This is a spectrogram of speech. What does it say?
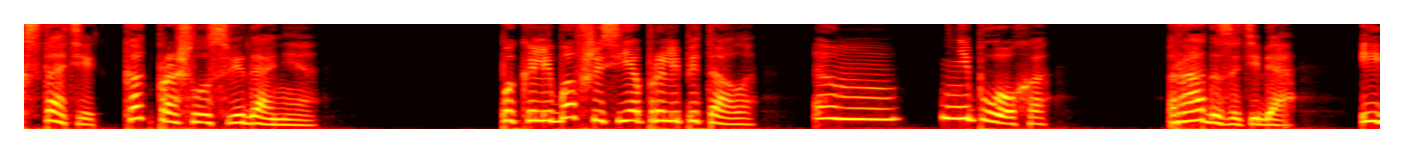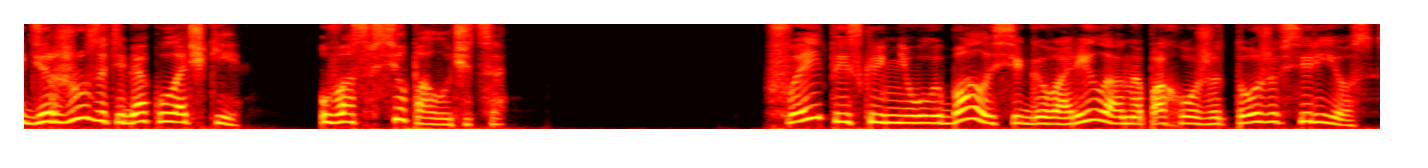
Кстати, как прошло свидание? Поколебавшись, я пролепетала. Эм, неплохо. Рада за тебя и держу за тебя кулачки. У вас все получится. Фейт искренне улыбалась и говорила она, похоже, тоже всерьез.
